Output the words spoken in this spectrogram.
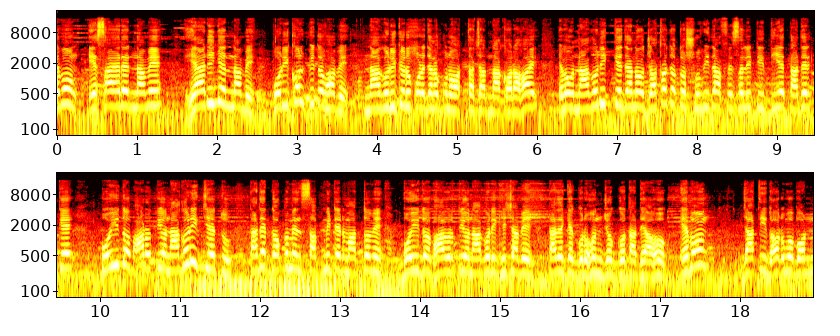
এবং এসআইআরের নামে হিয়ারিংয়ের নামে পরিকল্পিতভাবে নাগরিকের উপরে যেন কোনো অত্যাচার না করা হয় এবং নাগরিককে যেন যথাযথ সুবিধা ফেসিলিটি দিয়ে তাদেরকে বৈধ ভারতীয় নাগরিক যেহেতু তাদের ডকুমেন্ট সাবমিটের মাধ্যমে বৈধ ভারতীয় নাগরিক হিসাবে তাদেরকে গ্রহণযোগ্যতা দেওয়া হোক এবং জাতি, ধর্ম, বর্ণ,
